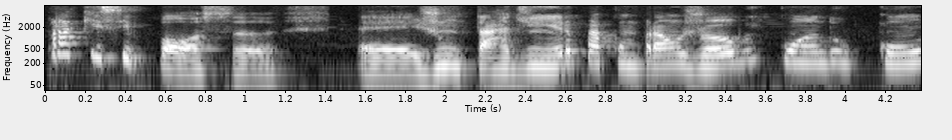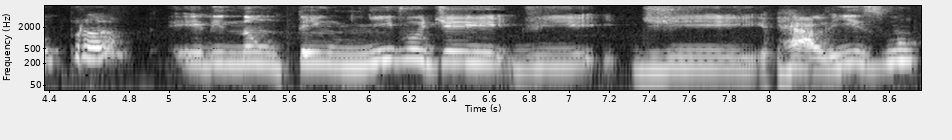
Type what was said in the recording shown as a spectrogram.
para que se possa é, juntar dinheiro para comprar um jogo e quando compra ele não tem um nível de, de, de, realismo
